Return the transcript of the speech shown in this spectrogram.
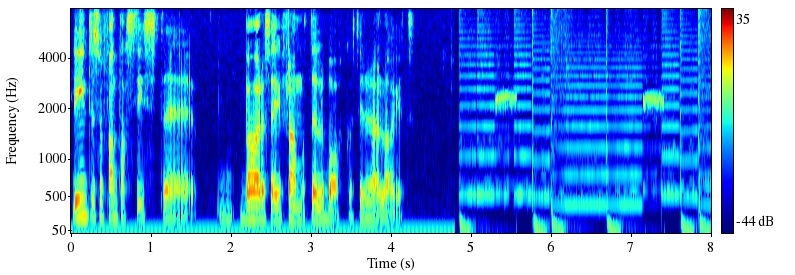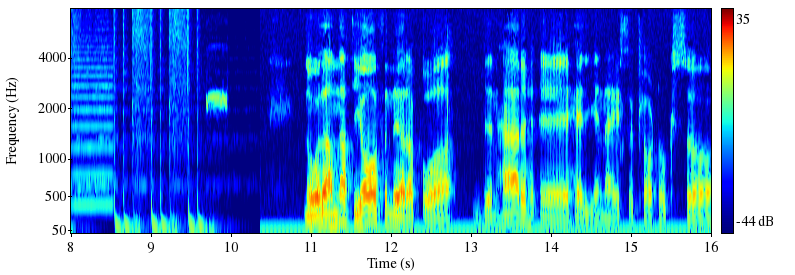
det är inte så fantastiskt eh, vare sig framåt eller bakåt i det här laget. Något annat jag funderar på den här eh, helgen är såklart också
